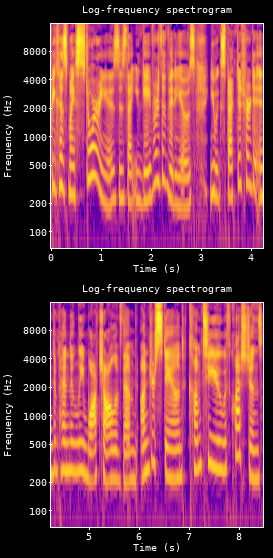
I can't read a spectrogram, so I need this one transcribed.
Because my story is, is that you gave her the videos, you expected her to independently watch all of them, understand, come to you with questions,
